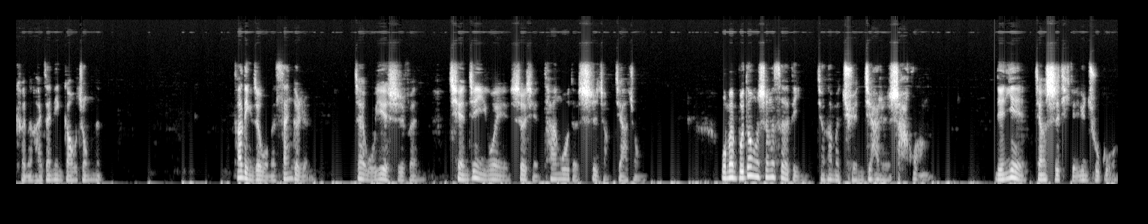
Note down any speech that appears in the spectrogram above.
可能还在念高中呢。”他领着我们三个人，在午夜时分，潜进一位涉嫌贪污的市长家中。我们不动声色地将他们全家人杀光，连夜将尸体给运出国，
